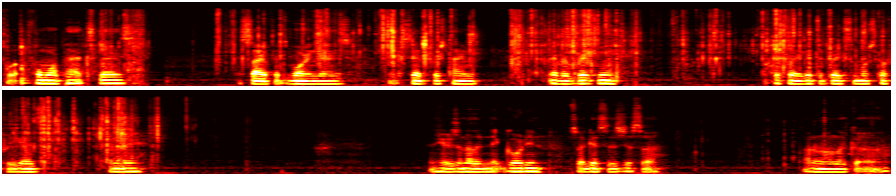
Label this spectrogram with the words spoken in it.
Four more packs, guys. Sorry if it's boring, guys. Like I said, first time ever breaking. Hopefully I get to break some more stuff for you guys someday. And here's another Nick Gordon. So I guess it's just a, I don't know, like a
